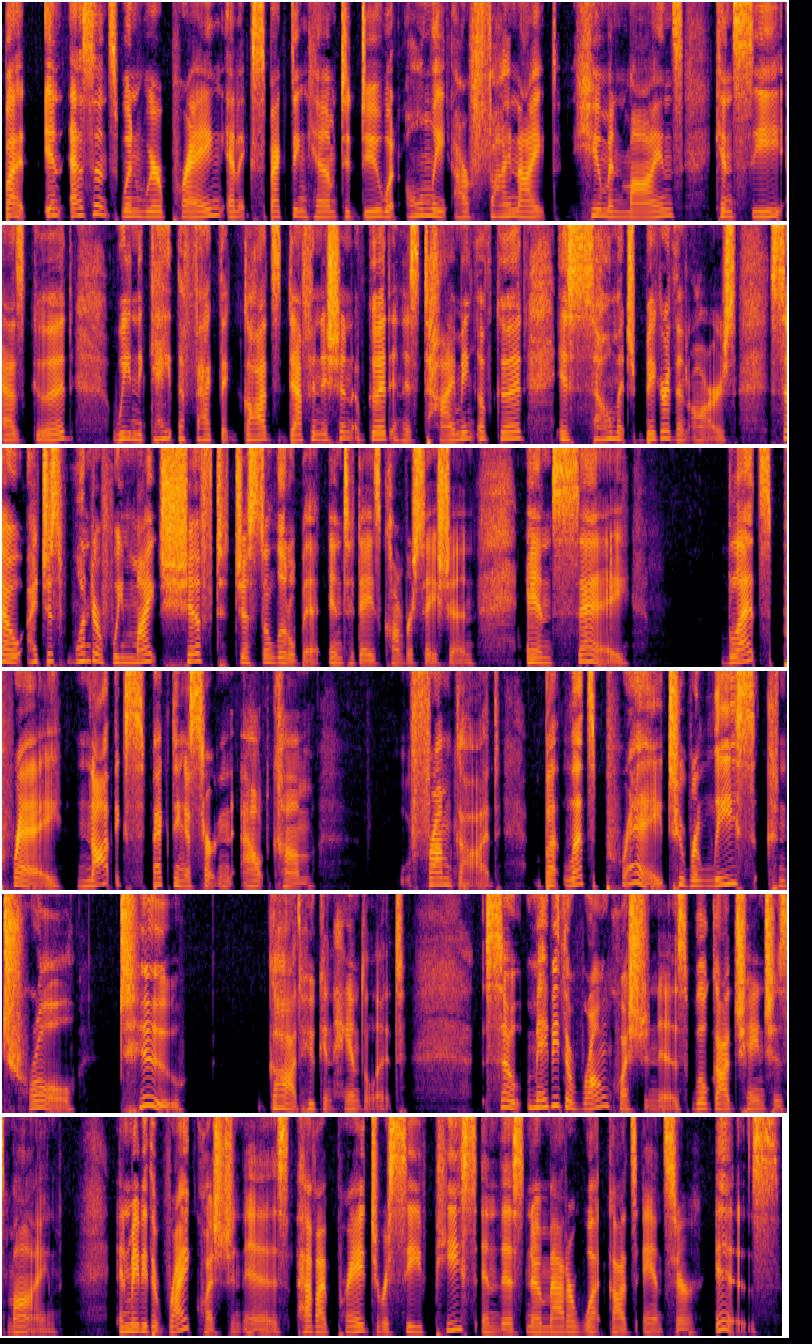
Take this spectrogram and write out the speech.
but in essence, when we're praying and expecting Him to do what only our finite human minds can see as good, we negate the fact that God's definition of good and His timing of good is so much bigger than ours. So I just wonder if we might shift just a little bit in today's conversation and say, let's pray, not expecting a certain outcome from God, but let's pray to release control to God who can handle it. So maybe the wrong question is Will God change his mind? And maybe the right question is Have I prayed to receive peace in this no matter what God's answer is?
